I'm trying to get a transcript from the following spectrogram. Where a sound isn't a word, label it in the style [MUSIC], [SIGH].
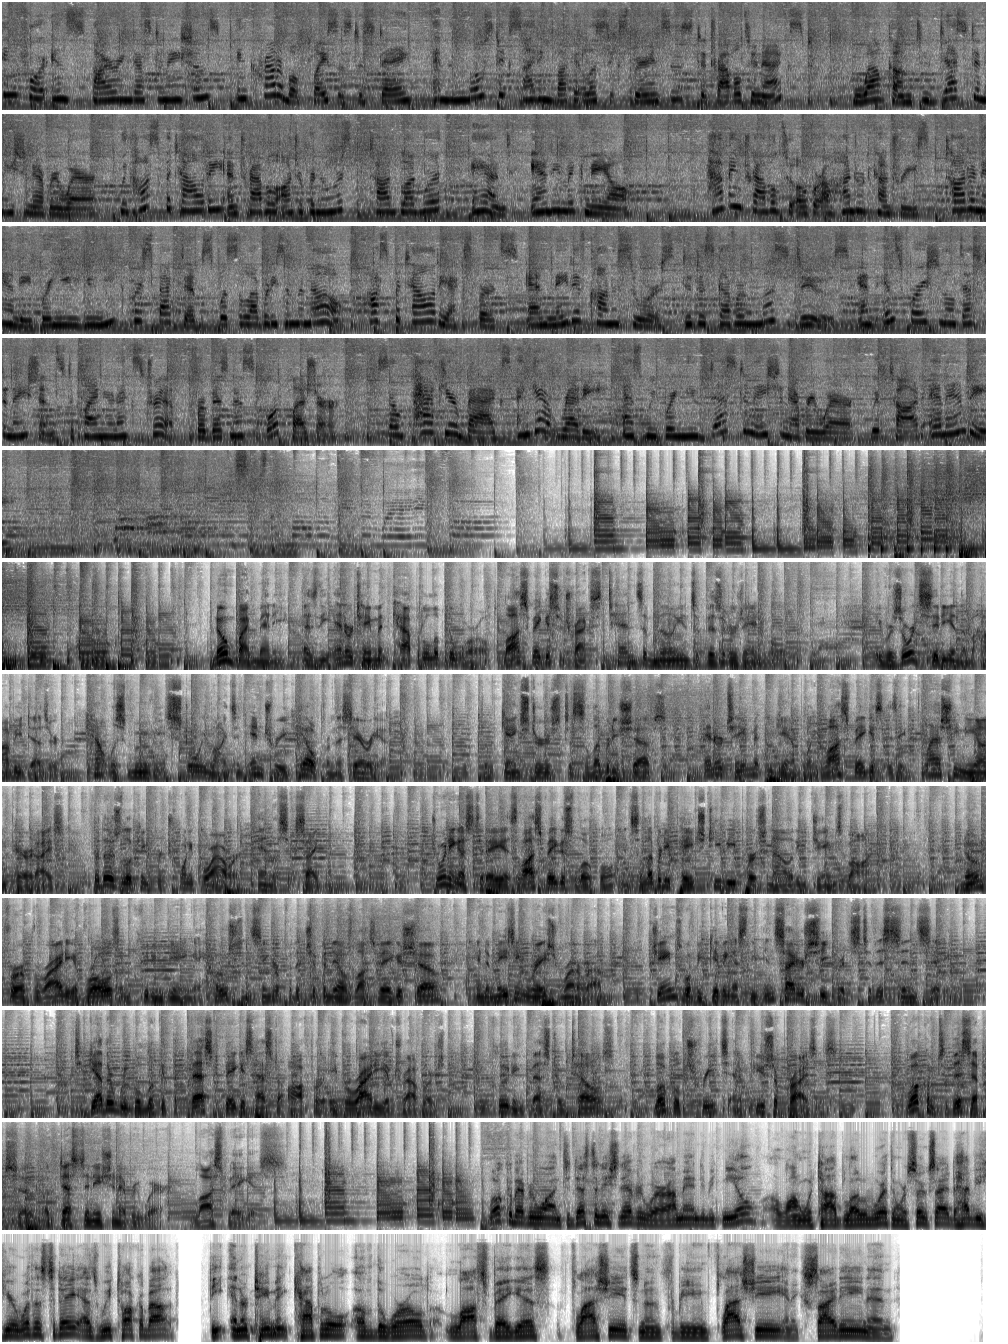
Looking for inspiring destinations, incredible places to stay, and the most exciting bucket list experiences to travel to next? Welcome to Destination Everywhere with hospitality and travel entrepreneurs Todd Bloodworth and Andy McNeil. Having traveled to over 100 countries, Todd and Andy bring you unique perspectives with celebrities in the know, hospitality experts, and native connoisseurs to discover must dos and inspirational destinations to plan your next trip for business or pleasure. So pack your bags and get ready as we bring you Destination Everywhere with Todd and Andy. Known by many as the entertainment capital of the world, Las Vegas attracts tens of millions of visitors annually. A resort city in the Mojave Desert, countless movies, storylines, and intrigue hail from this area. From gangsters to celebrity chefs, entertainment and gambling, Las Vegas is a flashy neon paradise for those looking for 24 hour, endless excitement. Joining us today is Las Vegas local and celebrity page TV personality James Vaughn. Known for a variety of roles, including being a host and singer for the Chippendales Las Vegas show and Amazing Race runner up, James will be giving us the insider secrets to this Sin City. Together, we will look at the best Vegas has to offer a variety of travelers, including best hotels, local treats, and a few surprises. Welcome to this episode of Destination Everywhere, Las Vegas. Welcome, everyone, to Destination Everywhere. I'm Andy McNeil, along with Todd Bloodworth, and we're so excited to have you here with us today as we talk about the entertainment capital of the world, Las Vegas. Flashy, it's known for being flashy and exciting and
